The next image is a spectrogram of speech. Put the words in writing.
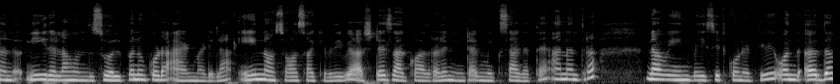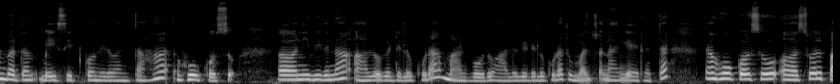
ನಾನು ನೀರೆಲ್ಲ ಒಂದು ಸ್ವಲ್ಪನೂ ಕೂಡ ಆ್ಯಡ್ ಮಾಡಿಲ್ಲ. ಏನು ನಾವು ಸಾಸ್ ಹಾಕಿರ್ತೀವಿ ಅಷ್ಟೇ ಸಾಕು. ಅದರಲ್ಲೇ ನೀಟಾಗಿ ಮಿಕ್ಸ್ ಆಗುತ್ತೆ. ಆನಂತರ ನಾವು ಏನು ಬೇಯಿಸಿಟ್ಕೊಂಡಿರ್ತೀವಿ? ಒಂದು ಅರ್ಧಂಬರ್ಧ ಬೇಯಿಸಿಟ್ಕೊಂಡಿರುವಂತಹ ಹೂಕೋಸು. ನೀವು ಇದನ್ನು ಆಲೂಗಡ್ಡೆಲೂ ಕೂಡ ಮಾಡ್ಬೋದು. ಆಲೂಗಡ್ಡೆಲೂ ಕೂಡ ತುಂಬ ಚೆನ್ನಾಗೇ ಇರುತ್ತೆ. ಹೂಕೋಸು ಸ್ವಲ್ಪ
